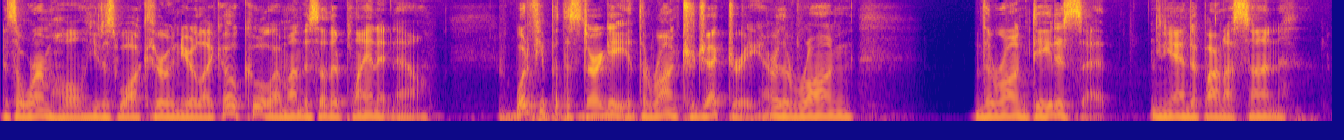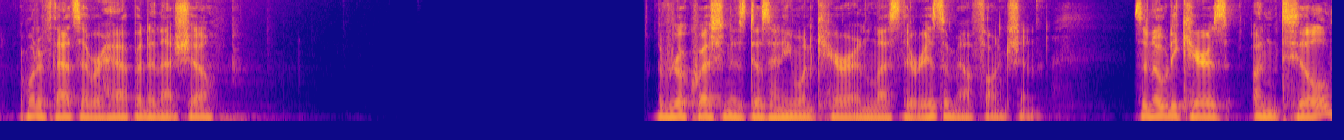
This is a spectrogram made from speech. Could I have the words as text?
It's a wormhole. You just walk through and you're like, oh, cool, I'm on this other planet now. What if you put the Stargate at the wrong trajectory or the wrong the wrong data set and you end up on a sun? What if that's ever happened in that show? The real question is does anyone care unless there is a malfunction? So nobody cares until.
